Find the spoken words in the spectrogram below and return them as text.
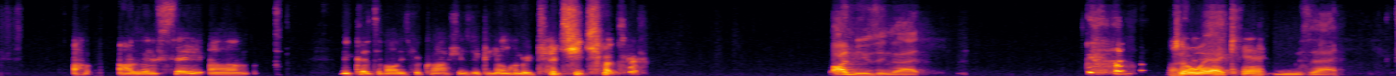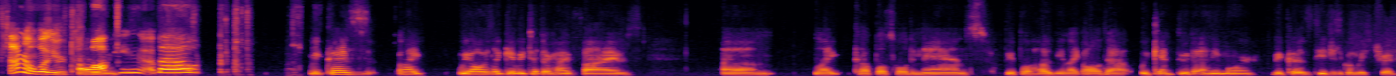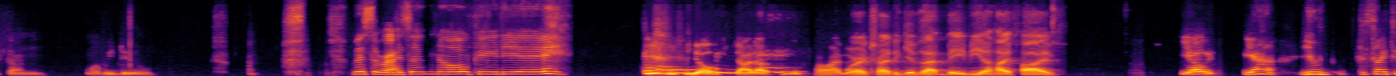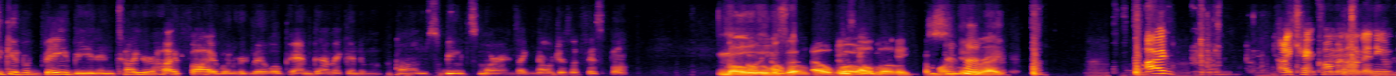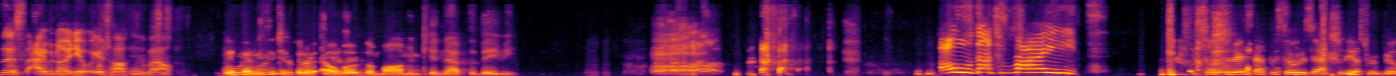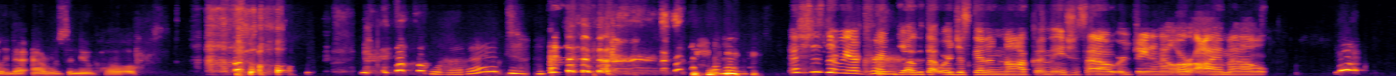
I was gonna say, um, because of all these precautions, we can no longer touch each other. I'm using that. There's no way I can't use that. I don't know what you're Um, talking about. because like we always like give each other high fives um like couples holding hands people hugging like all that we can't do that anymore because teachers are going to be strict on what we do Miss Ariza, no PDA. Yo, shout out to the time where I tried to give that baby a high five. yo yeah you decide to give a baby an entire high five when we're in the middle of a pandemic and the mom's being smart and it's like no just a fist bump No, Oh, it was elbow. an elbow. It was elbow. Okay, come on, get it right. I I can't comment on any of this. I have no idea what you're talking about. When if we anything, to I the could have park together. elbowed the mom and kidnapped the baby. Oh, that's right. so today's episode is actually us revealing that Avril's the new host What? It's just a reoccurring joke that we're just gonna knock Anicius out or Jaden out or I'm out.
